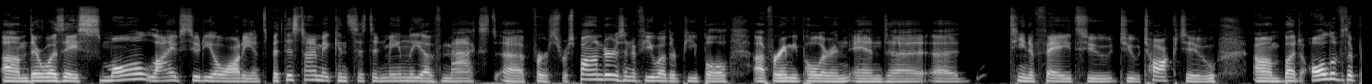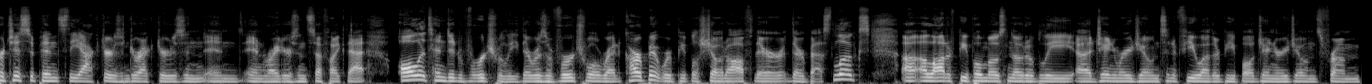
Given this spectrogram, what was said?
Um, there was a small live studio audience, but this time it consisted mainly of maxed uh, first responders and a few other people uh, for Amy Poehler and, and uh, uh Tina Fey to to talk to. Um, but all of the participants, the actors and directors and, and and writers and stuff like that, all attended virtually. There was a virtual red carpet where people showed off their their best looks. Uh, a lot of people, most notably uh, January Jones and a few other people. January Jones from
